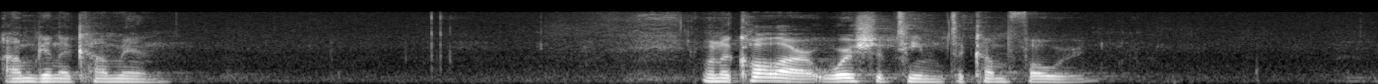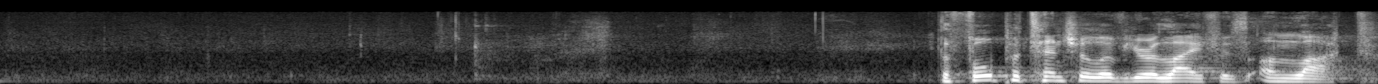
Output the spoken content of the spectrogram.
I'm going to come in. I'm going to call our worship team to come forward. The full potential of your life is unlocked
